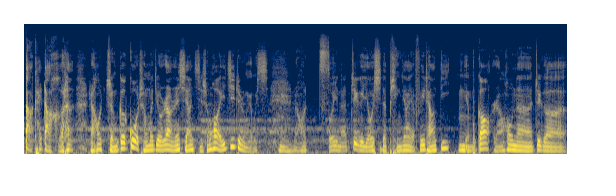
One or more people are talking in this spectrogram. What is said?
大开大合了，然后整个过程嘛，就让人想起《生化危机》这种游戏。嗯然后所以呢，这个游戏的评价也非常低，嗯也不高。然后呢，这个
